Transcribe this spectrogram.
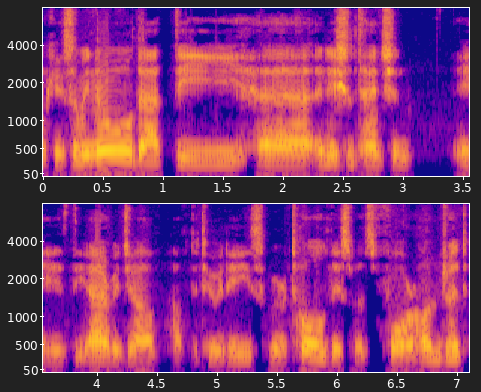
Okay, so we know that the uh, initial tension is the average of, of the two of these. We were told this was 400,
